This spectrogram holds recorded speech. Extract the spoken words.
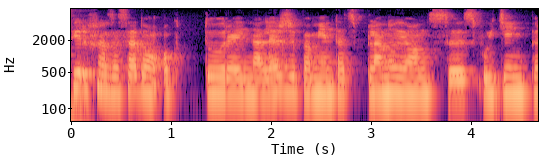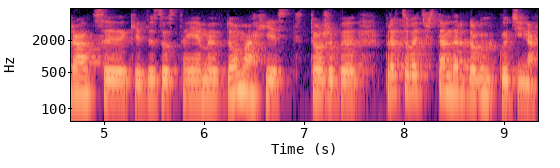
Pierwszą zasadą, o której należy pamiętać planując y, swój dzień pracy, kiedy zostajemy w domach, jest to, żeby pracować w standardowych godzinach.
